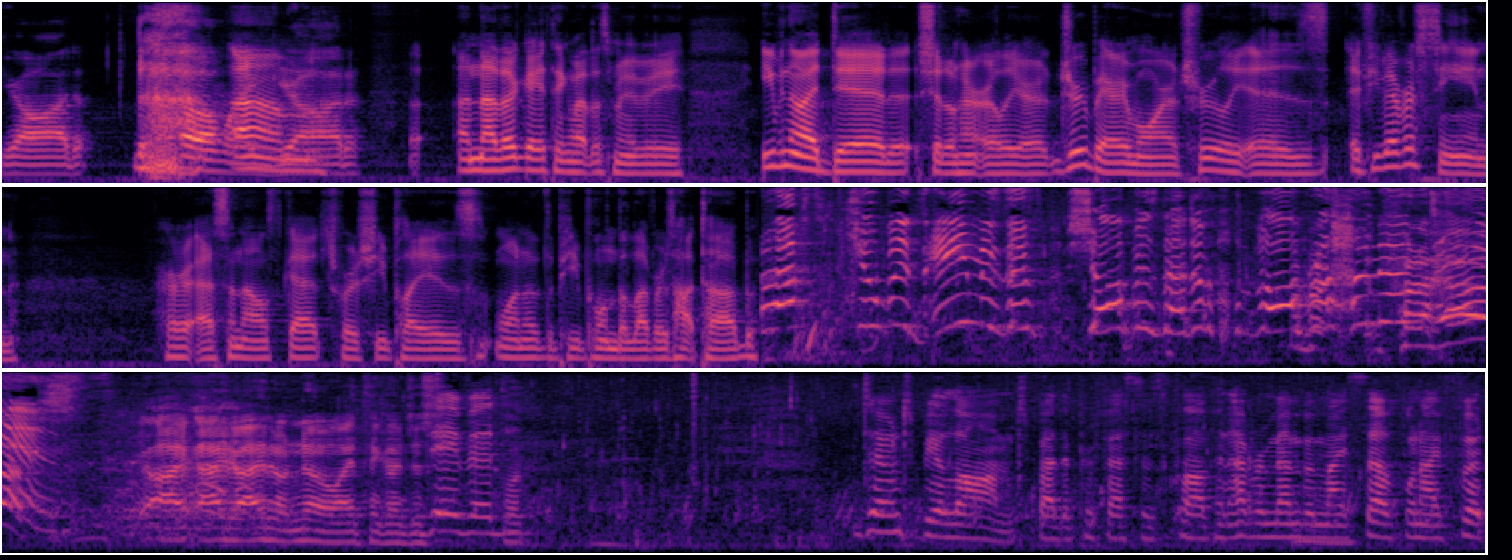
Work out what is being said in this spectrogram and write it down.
God. Oh my Um, God. Another gay thing about this movie, even though I did shit on her earlier, Drew Barrymore truly is. If you've ever seen her SNL sketch where she plays one of the people in the lover's hot tub, Perhaps Cupid's aim is as sharp as that of Barbara Hernandez. Perhaps. I, I, I don't know. I think I just. David. What? Don't be alarmed by the Professor's Club. And I remember myself when I foot,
